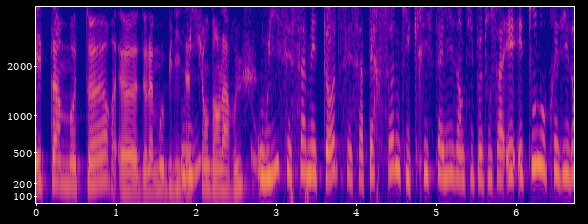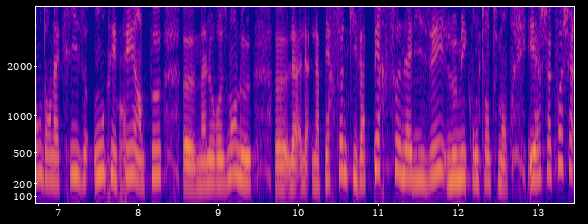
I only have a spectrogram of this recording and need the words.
est un moteur euh, de la mobilisation dans la rue Oui, c'est sa méthode, c'est sa personne qui cristallise un petit peu tout ça. Et, et tous nos présidents dans la crise ont été un peu, euh, malheureusement, le, la, la- la personne qui va personnaliser le mécontentement. Et à chaque fois, cha-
